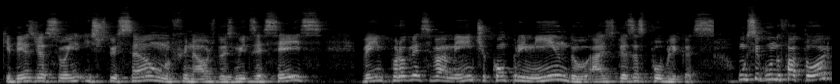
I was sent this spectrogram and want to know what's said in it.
que desde a sua instituição no final de 2016 vem progressivamente comprimindo as despesas públicas. Um segundo fator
